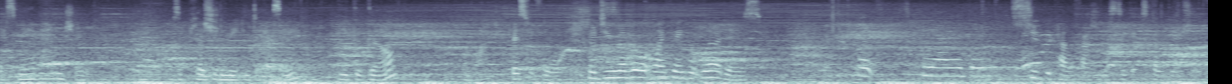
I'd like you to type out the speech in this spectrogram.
Yes, I have a handshake? It was a pleasure to meet you, Daisy. You a good girl? Alright, best of all. Now, do you remember what my favourite word is? Expialidocious. Supercalifragilisticexpialidocious.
